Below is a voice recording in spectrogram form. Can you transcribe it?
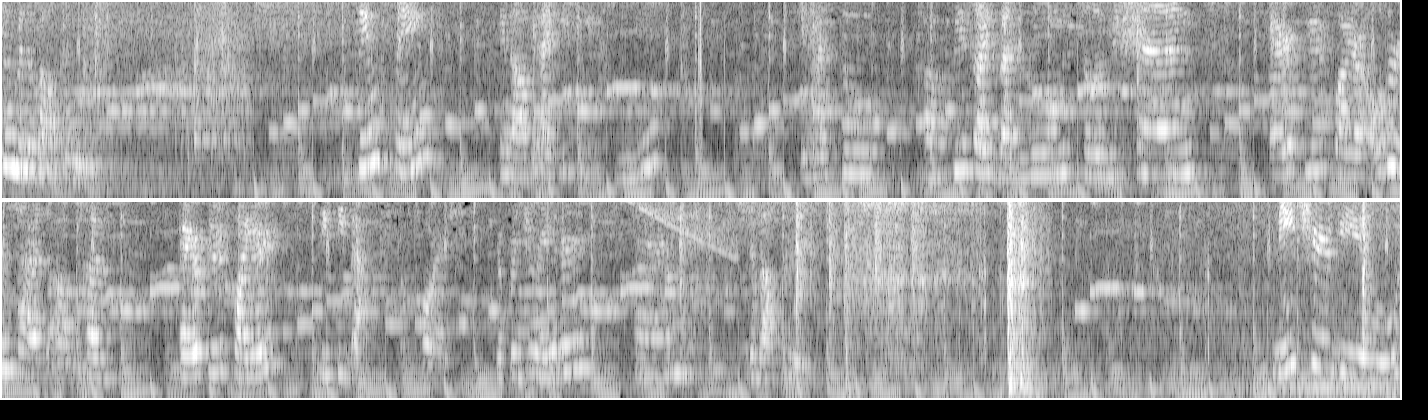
Room with a balcony. Same thing in our VIP suite room. It has two uh, queen size bedrooms, television, air purifier. All the rooms has um, have air purifier, safety bags, of course, refrigerator, and the balcony. Nature view.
